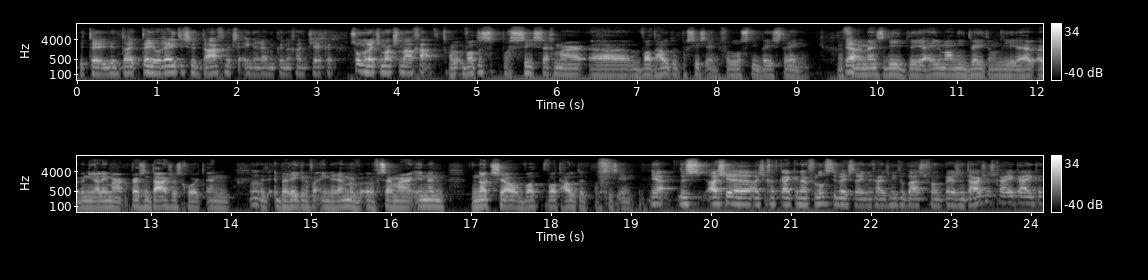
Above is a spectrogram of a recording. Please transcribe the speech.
je, the- je theoretische dagelijkse 1RM kunnen gaan checken zonder dat je maximaal gaat. Wat is precies, zeg maar, eh, wat houdt het precies in, velocity-based training? En Ja. Voor de mensen die, die helemaal niet weten, want die hebben, nu alleen maar percentages gehoord en Mm. het berekenen van 1 maar of zeg maar in een nutshell, wat, wat houdt het precies in? Ja, dus als je, als je gaat kijken naar velocity-based training, dan ga je dus niet op basis van percentages ga je kijken,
